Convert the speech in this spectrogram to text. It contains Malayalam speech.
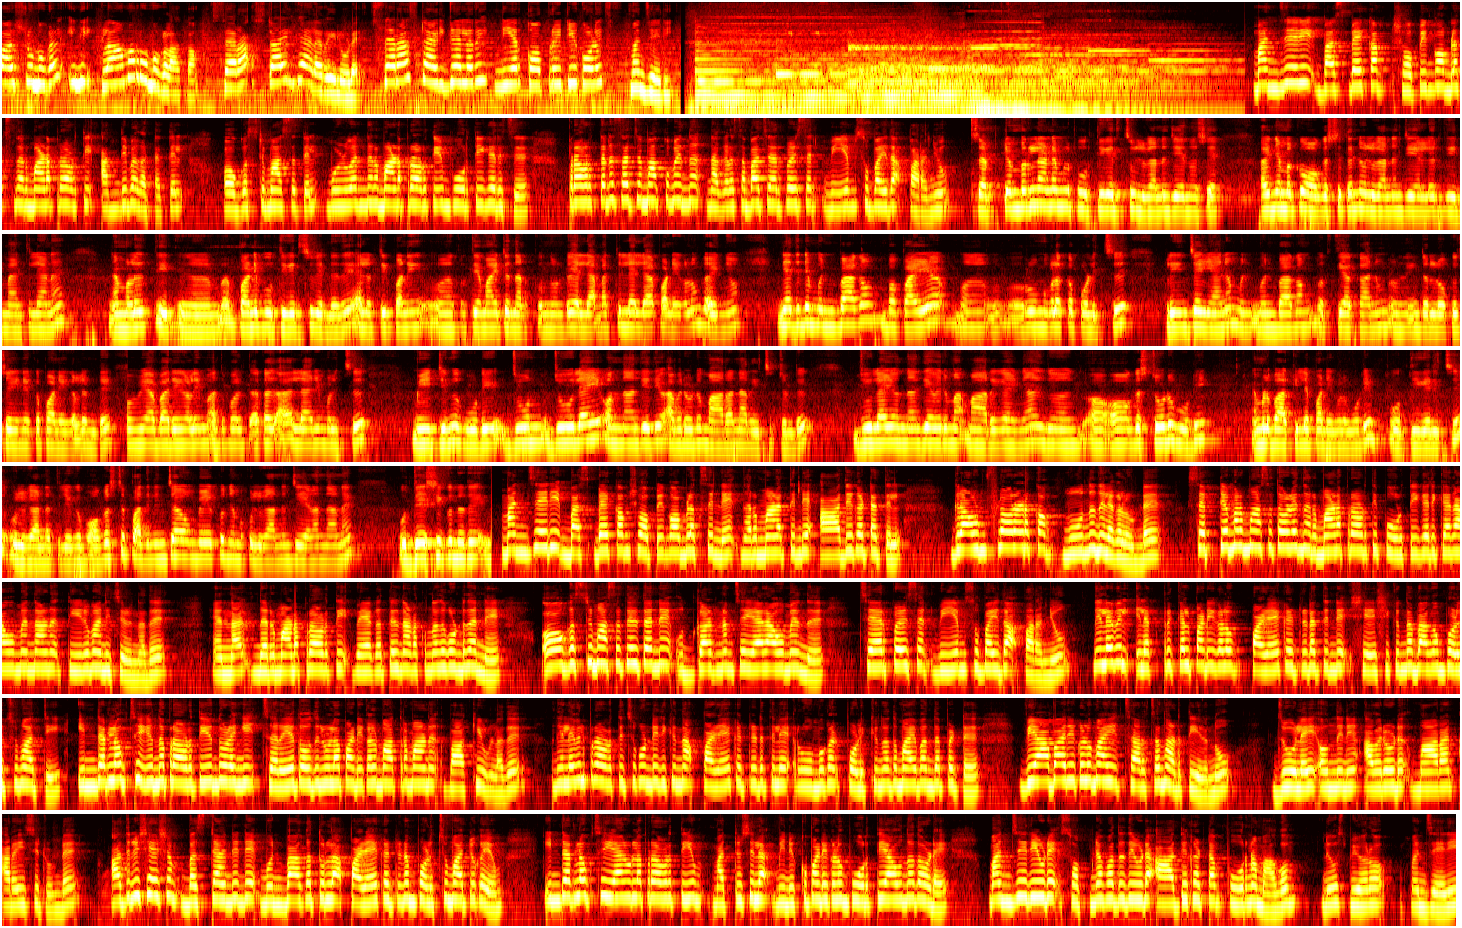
വാഷ്റൂമുകൾ ഇനി ഗ്ലാമർ റൂമുകളാക്കാം. സെറ സ്റ്റൈൽ ഗാലറിയിലൂടെ. Cera style gallery near cooperative college Manjeri. Manjeri bus ബേക്കം shopping complex നിർമ്മാണ പ്രവൃത്തി അന്തിമഘട്ടത്തിൽ ഓഗസ്റ്റ് മാസത്തിൽ മുഴുവൻ നിർമ്മാണ പ്രവൃത്തിയും പൂർത്തീകരിച്ച് പ്രവർത്തന സജ്ജമാക്കുമെന്ന് നഗരസഭാ ചെയർപേഴ്സൺ വി എം സുബൈദ പറഞ്ഞു. സെപ്റ്റംബറിലാണ് നമ്മൾ പൂർത്തീകരിച്ച് ഉദ്ഘാടനം ചെയ്യുന്നത്. പക്ഷേ അത് നമുക്ക് ഓഗസ്റ്റിൽ തന്നെ ഉദ്ഘാടനം ചെയ്യാനുള്ള ഒരു തീരുമാനത്തിലാണ് നമ്മൾ പണി പൂർത്തീകരിച്ച് വരുന്നത്. ഇലക്ട്രിക് പണി കൃത്യമായിട്ട് നടക്കുന്നുണ്ട്. എല്ലാ മറ്റുള്ള എല്ലാ പണികളും കഴിഞ്ഞു. ഇനി അതിന്റെ മുൻഭാഗം പഴയ റൂമുകളൊക്കെ പൊളിച്ച് ക്ലീൻ ചെയ്യാനും മുൻ മുൻഭാഗം വൃത്തിയാക്കാനും ഇന്റർലോക്ക് ചെയ്യുന്നൊക്കെ പണികളുണ്ട്. വ്യാപാരികളെയും അതുപോലത്തെ എല്ലാവരെയും വിളിച്ച് മീറ്റിംഗ് കൂടി ജൂൺ ജൂലൈ ഒന്നാം തീയതി അവരോട് മാറാൻ അറിയിച്ചിട്ടുണ്ട്. ജൂലൈ ഒന്നാം തീയതി അവർ മാറി കഴിഞ്ഞാൽ ഓഗസ്റ്റോടു കൂടി നമ്മൾ ബാക്കിയുള്ള പണികളും കൂടി പൂർത്തീകരിച്ച് ഉദ്ഘാടനത്തിലേക്ക്. ഓഗസ്റ്റ് പതിനഞ്ചാകുമ്പോഴേക്കും നമുക്ക് ഉദ്ഘാടനം ചെയ്യണമെന്നാണ് ഉദ്ദേശിക്കുന്നത്. മഞ്ചേരി ബസ് ബേക്കം ഷോപ്പിംഗ് കോംപ്ലക്സിന്റെ നിർമ്മാണത്തിന്റെ ആദ്യഘട്ടത്തിൽ ഗ്രൗണ്ട് ഫ്ലോർ അടക്കം മൂന്ന് നിലകളുണ്ട്. സെപ്റ്റംബർ മാസത്തോടെ നിർമ്മാണ പ്രവൃത്തി പൂർത്തീകരിക്കാനാവുമെന്നാണ് തീരുമാനിച്ചിരുന്നത്. എന്നാൽ നിർമ്മാണ പ്രവൃത്തി വേഗത്തിൽ നടക്കുന്നത് കൊണ്ട് തന്നെ ഓഗസ്റ്റ് മാസത്തിൽ തന്നെ ഉദ്ഘാടനം ചെയ്യാനാവുമെന്ന് ചെയർപേഴ്സൺ വി എം സുബൈദ പറഞ്ഞു. നിലവിൽ ഇലക്ട്രിക്കൽ പണികളും പഴയ കെട്ടിടത്തിന്റെ ശേഷിക്കുന്ന ഭാഗം പൊളിച്ചുമാറ്റി ഇന്റർലോക്ക് ചെയ്യുന്ന പ്രവൃത്തിയും തുടങ്ങി ചെറിയ തോതിലുള്ള പണികൾ മാത്രമാണ് ബാക്കിയുള്ളത്. നിലവിൽ പ്രവർത്തിച്ചുകൊണ്ടിരിക്കുന്ന പഴയ കെട്ടിടത്തിലെ റൂമുകൾ പൊളിക്കുന്നതുമായി ബന്ധപ്പെട്ട് വ്യാപാരികളുമായി ചർച്ച നടത്തിയിരുന്നു. ജൂലൈ ഒന്നിന് അവരോട് മാറാൻ അറിയിച്ചിട്ടുണ്ട്. അതിനുശേഷം ബസ് സ്റ്റാൻഡിന്റെ മുൻഭാഗത്തുള്ള പഴയ കെട്ടിടം പൊളിച്ചുമാറ്റുകയും ഇന്റർലോക്ക് ചെയ്യാനുള്ള പ്രവൃത്തിയും മറ്റു ചില മിനുക്കുപണികളും പൂർത്തിയാവുന്നതോടെ മഞ്ചേരിയുടെ സ്വപ്ന പദ്ധതിയുടെ ആദ്യഘട്ടം പൂർണമാകും. News bureau Manjeri.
